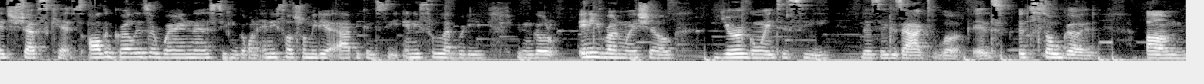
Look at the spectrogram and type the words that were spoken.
it's chef's kiss. All the girlies are wearing this. You can go on any social media app. You can see any celebrity. You can go to any runway show. You're going to see this exact look. It's it's so good. Um,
